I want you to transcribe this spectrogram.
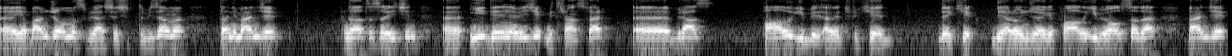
E, yabancı olması biraz şaşırttı bizi ama Dani bence Galatasaray için e, iyi denilebilecek bir transfer. E, biraz pahalı gibi hani Türkiye'deki diğer oyunculara göre pahalı gibi olsa da bence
